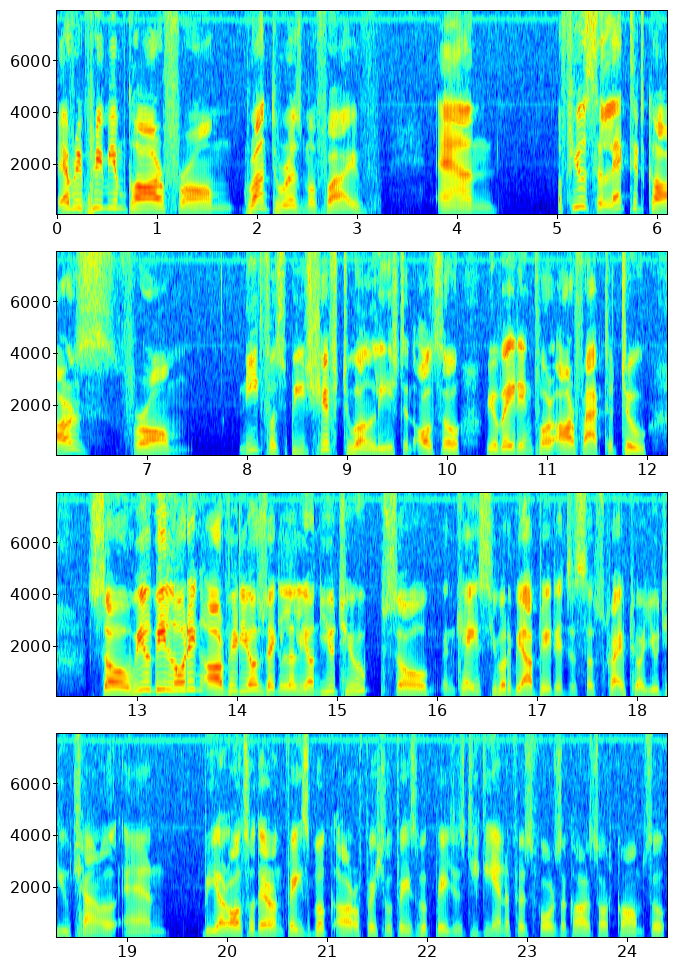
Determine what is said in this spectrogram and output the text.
every premium car from Gran Turismo 5 and a few selected cars from Need for Speed Shift 2 Unleashed and also we are waiting for rFactor 2. So we'll be loading our videos regularly on YouTube. So in case you want to be updated, just subscribe to our YouTube channel and we are also there on Facebook. Our official Facebook page is gtnfsforzacars.com. So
